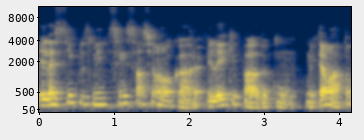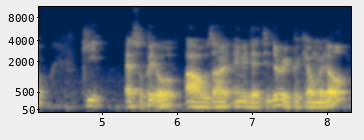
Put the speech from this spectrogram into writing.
Ele é simplesmente sensacional, cara. Ele é equipado com um Intel Atom, que é superior aos AMD Threadripper, que é o melhor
